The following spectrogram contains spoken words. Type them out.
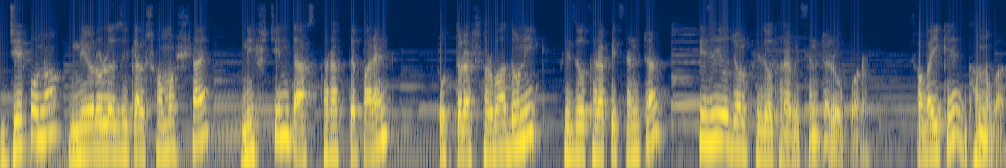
যে কোনো নিউরোলজিক্যাল সমস্যায় নিশ্চিন্তে আস্থা রাখতে পারেন উত্তরার সর্বাধুনিক ফিজিওথেরাপি সেন্টার, ফিজিওজন ফিজিওথেরাপি সেন্টারের উপর। সবাইকে ধন্যবাদ।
